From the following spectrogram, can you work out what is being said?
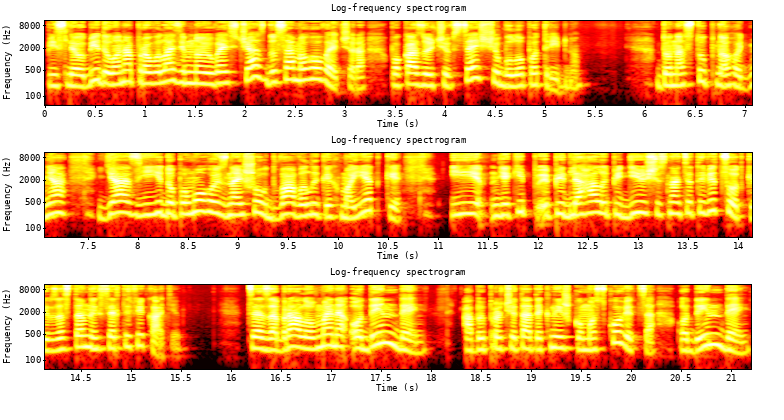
Після обіду вона провела зі мною весь час до самого вечора, показуючи все, що було потрібно. До наступного дня я з її допомогою знайшов два великих маєтки, і, які підлягали під дію 16% заставних сертифікатів. Це забрало в мене один день, аби прочитати книжку Московіца один день,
